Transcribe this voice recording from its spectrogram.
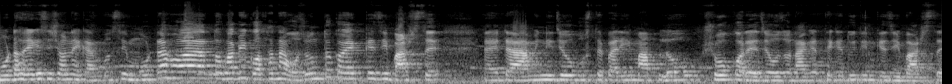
মোটা হয়ে গেছিস অনেক? আমি বলছি, মোটা হওয়া তো ভাবি কথা না, ওজন তো কয়েক কেজি বাড়ছে। এটা আমি নিজেও বুঝতে পারি, মাপলেও শো করে যে ওজন আগের থেকে দুই তিন কেজি বাড়ছে।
